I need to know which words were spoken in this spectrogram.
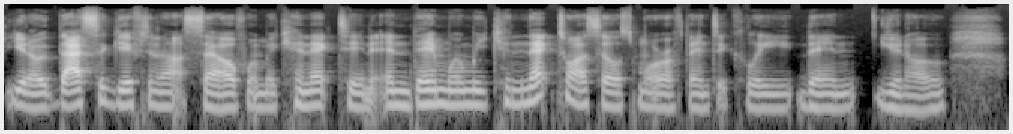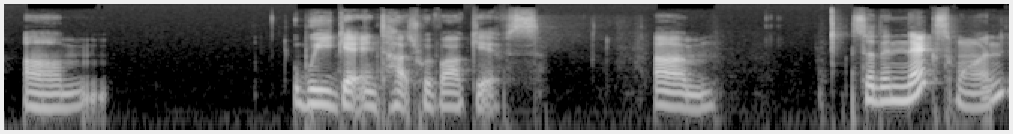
you know, that's a gift in itself when we're connecting. And then when we connect to ourselves more authentically, then, you know, um, we get in touch with our gifts. Um, so the next one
